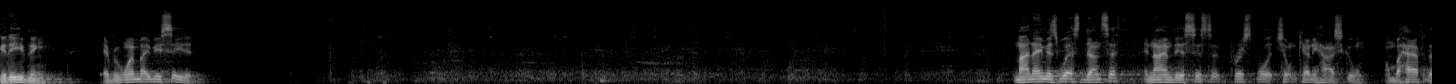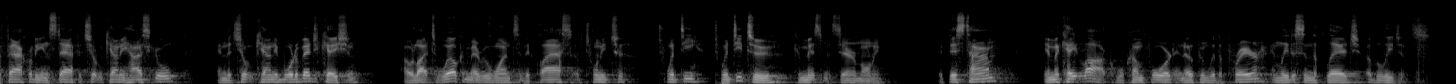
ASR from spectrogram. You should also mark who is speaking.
Speaker 1: Good evening. Everyone may be seated. My name is Wes Dunseth, and I am the assistant principal at Chilton County High School. On behalf of the faculty and staff at Chilton County High School and the Chilton County Board of Education, I would like to welcome everyone to the class of 2022 commencement ceremony. At this time, Emma Kate Locke will come forward and open with a prayer and lead us in the Pledge of Allegiance.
